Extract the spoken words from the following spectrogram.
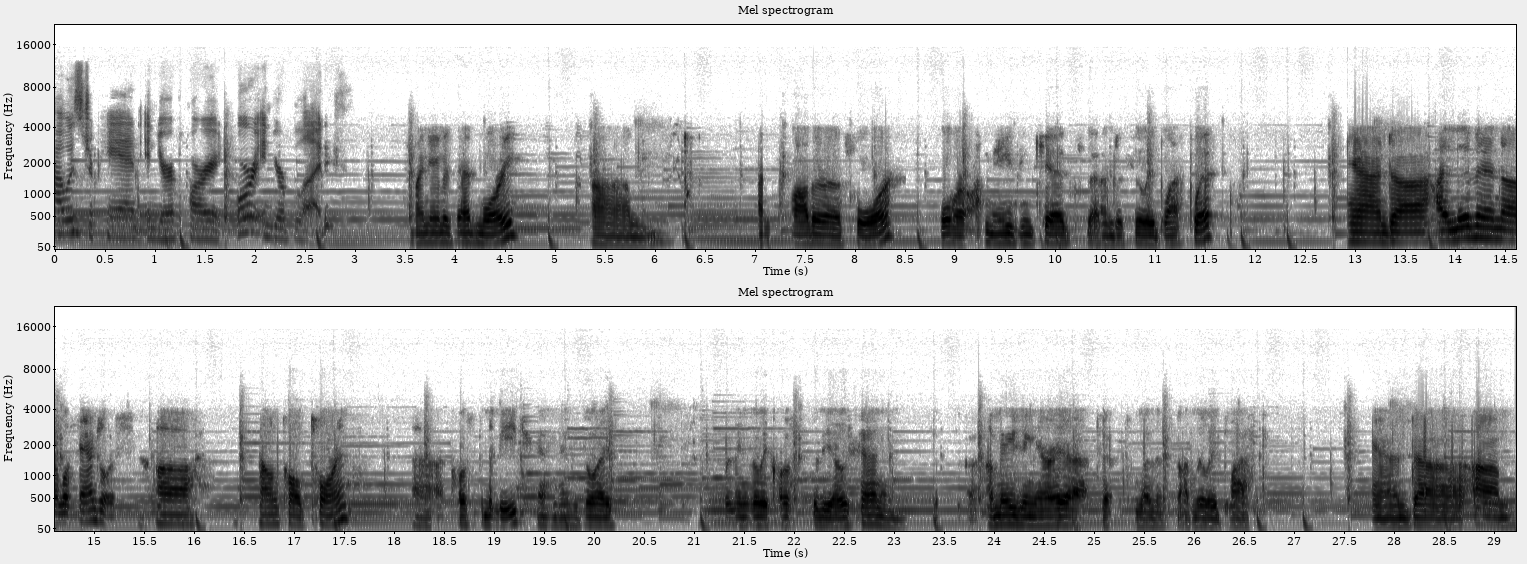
how is Japan in your heart or in your blood? My name is Ed Mori. Um, I'm father of four, four amazing kids that I'm just really blessed with. And uh, I live in uh, Los Angeles, uh, a town called Torrance, uh, close to the beach, and enjoy living really close to the ocean and amazing area to, to live in. So I'm really blessed. And uh, um,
